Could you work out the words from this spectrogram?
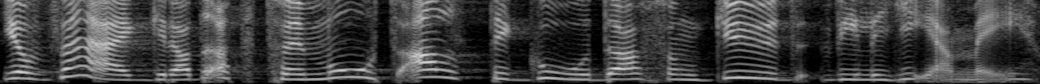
Jag vägrade att ta emot allt det goda som Gud ville ge mig.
